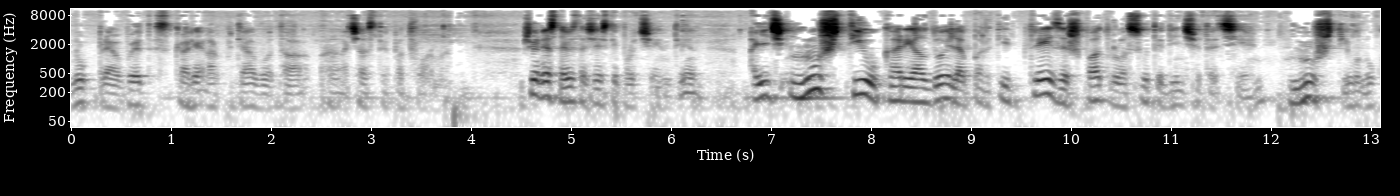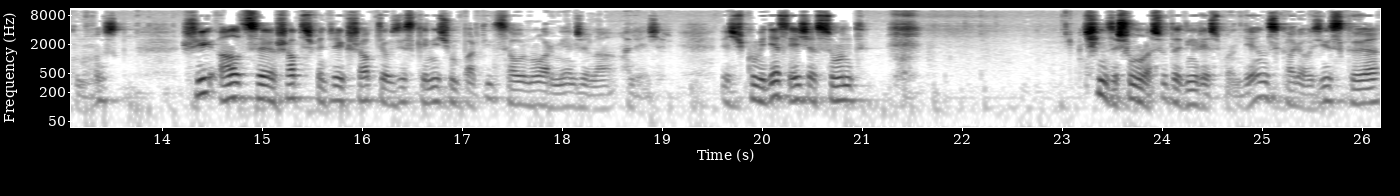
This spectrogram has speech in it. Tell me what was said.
nu prea văd care ar putea vota această platformă. Și în rest aveți aceste procente. Aici nu știu care e al doilea partid, 34% din cetățeni, nu știu, nu cunosc, și alți 17,7 au zis că niciun partid sau nu ar merge la alegeri. Deci, cum vedeți, aici sunt 51% din respondenți care au zis că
